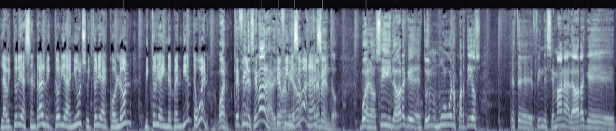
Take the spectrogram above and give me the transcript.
la victoria de Central, victoria de Newell's, victoria de Colón, victoria de Independiente. Bueno, Bueno, qué fin de semana, diría qué fin de semana, ¿eh? Tremendo. Bueno, sí, la verdad que tuvimos muy buenos partidos este fin de semana. La verdad que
